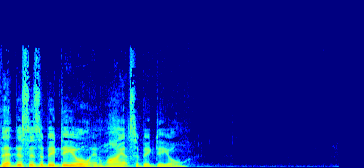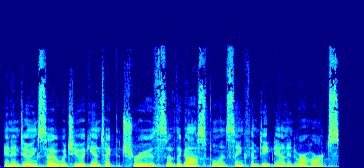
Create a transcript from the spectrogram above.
that this is a big deal and why it's a big deal. And in doing so, would you again take the truths of the gospel and sink them deep down into our hearts?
